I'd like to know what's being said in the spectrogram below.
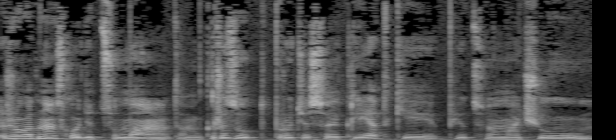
Животные сходят с ума, там грызут прутья своей клетки, пьют свою мочу,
